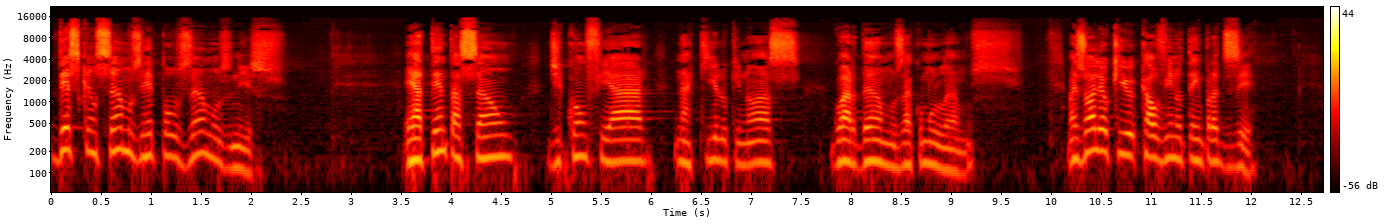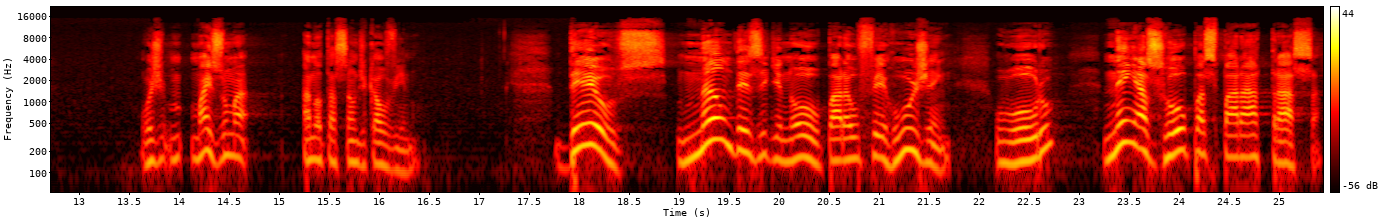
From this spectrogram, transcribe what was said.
descansamos e repousamos nisso. É a tentação de confiar naquilo que nós guardamos, acumulamos. Mas olha o que Calvino tem para dizer. Hoje, mais uma anotação de Calvino. Deus não designou para o ferrugem o ouro, nem as roupas para a traça,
